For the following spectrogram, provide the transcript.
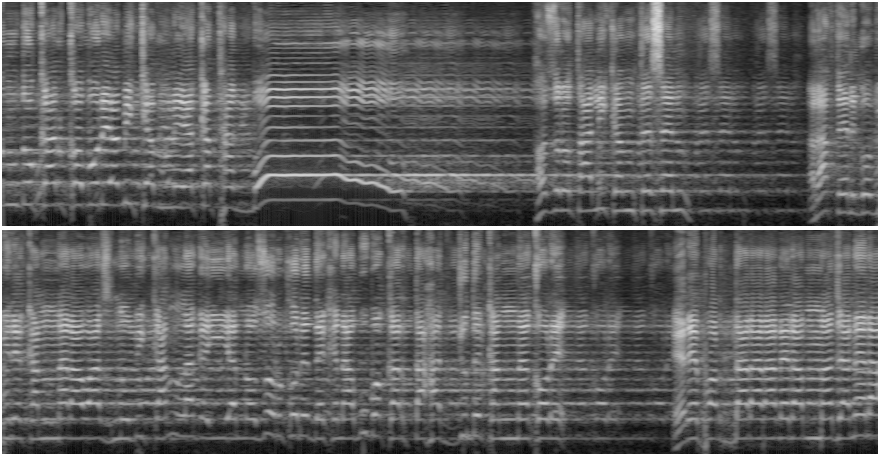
অন্ধকার কবরে আমি কেমনে একা থাকব? হজরত আলী কানতেছেন রাতের গভীরে কান্নার আওয়াজ, নবী কান লাগাইয়া নজর করে দেখেন আবু বকার তাহাজ্জুদে কান্না করে। এরে পর্দার আড়ালের আম্মা জানেরা,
